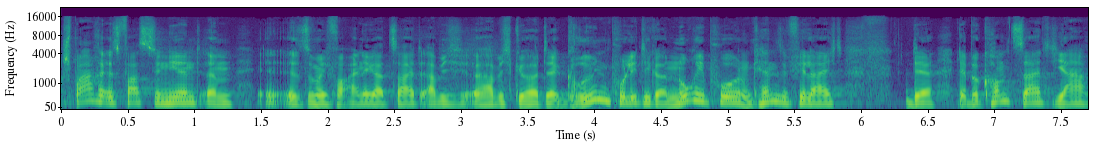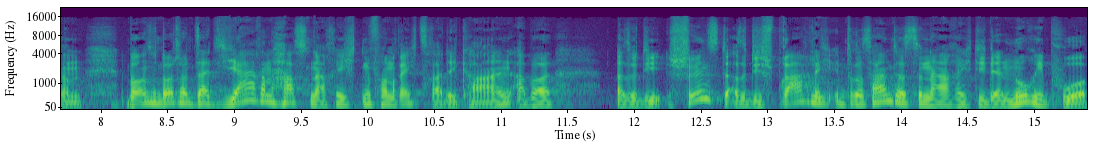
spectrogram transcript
Sprache ist faszinierend. Ähm, äh, vor einiger Zeit habe ich, äh, hab ich gehört, der grünen Politiker Nuripur, den kennen Sie vielleicht, der, der bekommt seit Jahren, bei uns in Deutschland seit Jahren Hassnachrichten von Rechtsradikalen, aber also die schönste, also die sprachlich interessanteste Nachricht, die der Nuripur,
